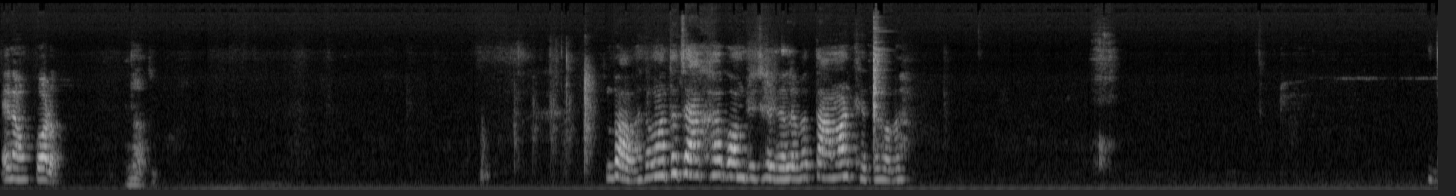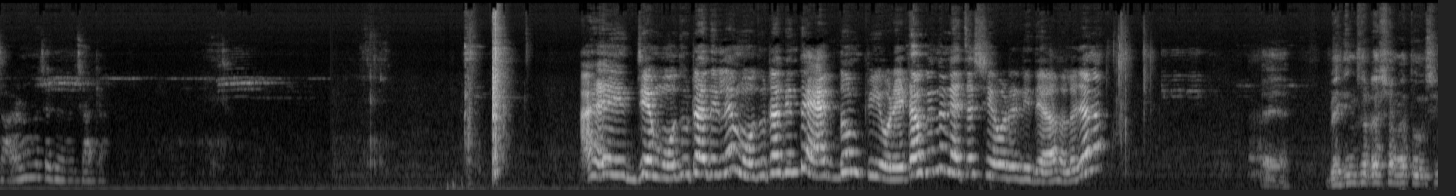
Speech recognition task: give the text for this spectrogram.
এ নাও পড়ো। না বাবা তোমার তো চা খাওয়া কমপ্লিট হয়ে গেল এবার তো আমার খেতে হবে। দারুণ হয়েছে কিন্তু চাটা। আর যে মধুটা দিলে মধুটা কিন্তু একদম পিওর এটাও কিন্তু নেচার শিওরেরই দেওয়া হলো জানো? বেকিং সোডার সঙ্গে তুলসী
